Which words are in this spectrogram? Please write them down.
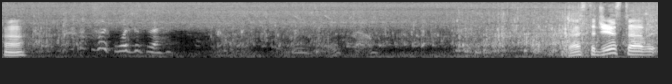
Huh? what is that? That's the gist of it.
